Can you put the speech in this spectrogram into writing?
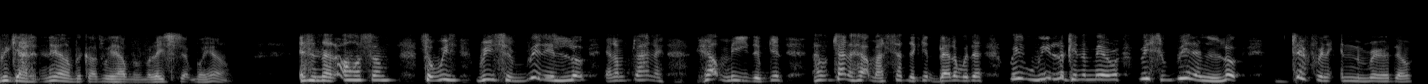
We got it now because we have a relationship with Him. Isn't that awesome? So we we should really look, and I'm trying to help me to get. I'm trying to help myself to get better with it. We we look in the mirror. We should really look differently in the mirror than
